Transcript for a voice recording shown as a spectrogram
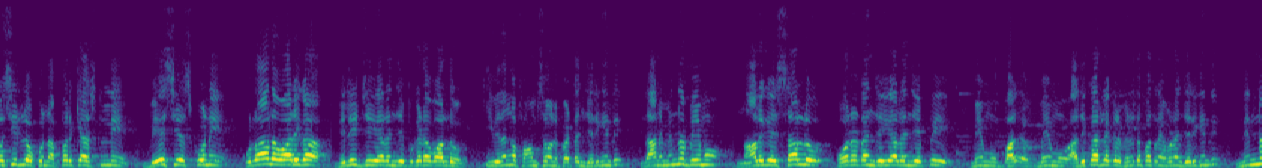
ఓసీల్లో కొన్ని అప్పర్ క్యాస్ట్ని బేస్ చేసుకొని కులాల వారిగా డిలీట్ చేయాలని చెప్పి కూడా వాళ్ళు ఈ విధంగా ఫామ్ సెవెన్ పెట్టడం జరిగింది. దాని మీద మేము నాలుగైదు సార్లు పోరాటం చేయాలని చెప్పి మేము మేము అధికారులకు వినతపత్రం ఇవ్వడం జరిగింది. నిన్న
